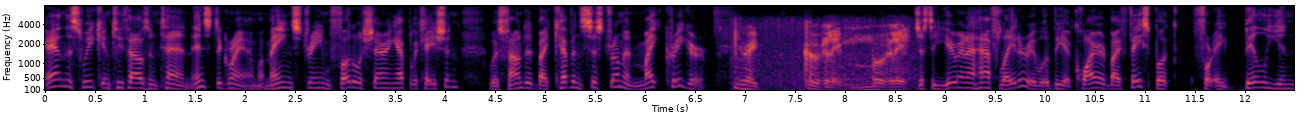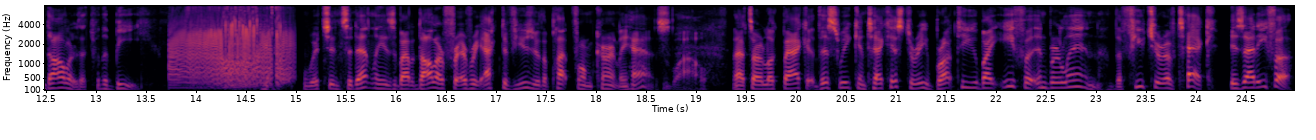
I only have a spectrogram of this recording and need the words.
And this week in 2010, Instagram, a mainstream photo sharing application, was founded by Kevin Systrom and Mike Krieger. Great googly moogly. Just a year and a half later, it would be acquired by Facebook for a billion dollars. That's with a B. Which, incidentally, is about a dollar for every active user the platform currently has. Wow. That's our look back at This Week in Tech History, brought to you by IFA in Berlin. The future of tech is at IFA.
